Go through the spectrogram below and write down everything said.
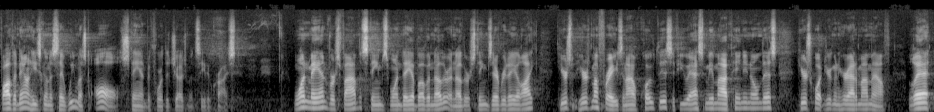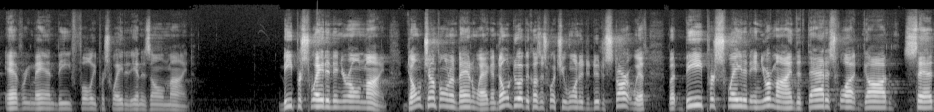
Father, down, he's going to say, We must all stand before the judgment seat of Christ. One man, verse 5, esteems one day above another, another esteems every day alike. Here's, here's my phrase, and I'll quote this. If you ask me my opinion on this, here's what you're going to hear out of my mouth Let every man be fully persuaded in his own mind. Be persuaded in your own mind. Don't jump on a bandwagon. Don't do it because it's what you wanted to do to start with, but be persuaded in your mind that that is what God said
